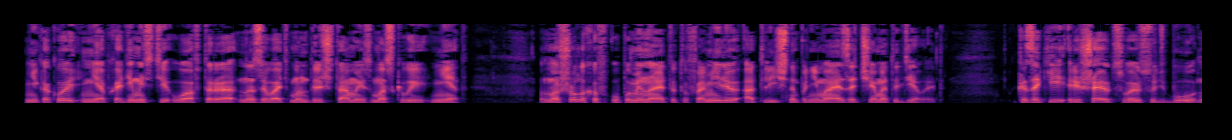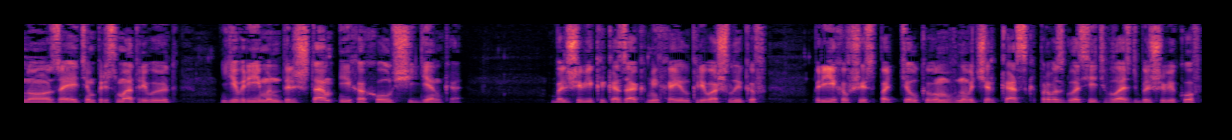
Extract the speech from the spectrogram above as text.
Никакой необходимости у автора называть Мандельштама из Москвы нет – но Шолохов упоминает эту фамилию, отлично понимая, зачем это делает. Казаки решают свою судьбу, но за этим присматривают еврей Мандельштам и хохол Щеденко. Большевик и казак Михаил Кривошлыков, приехавший с Подтелковым в Новочеркасск провозгласить власть большевиков,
